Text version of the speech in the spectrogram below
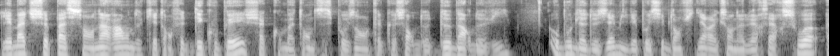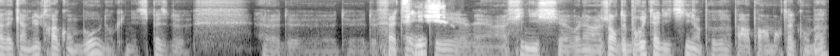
Les matchs se passent en un round qui est en fait découpé, chaque combattant disposant en quelque sorte de deux barres de vie. Au bout de la deuxième, il est possible d'en finir avec son adversaire, soit avec un ultra combo, donc une espèce de, euh, de, de, fatalité, un finish, euh, voilà, un genre de brutality un peu par rapport à Mortal Kombat,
